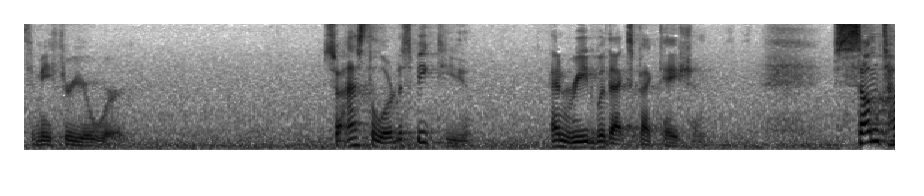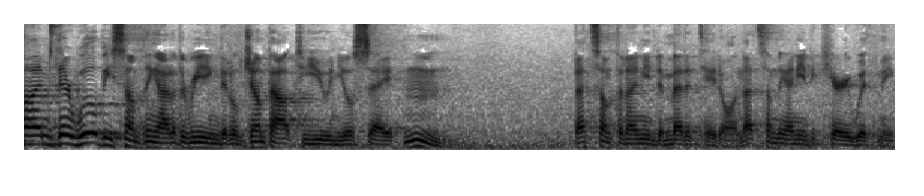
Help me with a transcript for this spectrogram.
to me through your word. So ask the Lord to speak to you and read with expectation. Sometimes there will be something out of the reading that'll jump out to you and you'll say, hmm, that's something I need to meditate on. That's something I need to carry with me.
